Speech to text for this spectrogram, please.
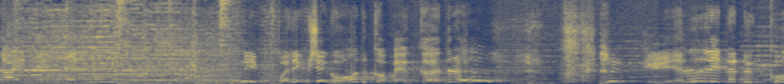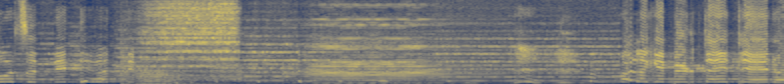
ಕಾಯ್ತಿದ್ದೆ. ನೀ ಪರೀಕ್ಷೆಗೆ ಓದ್ಕೋಬೇಕಾದ್ರೆ ಎಲ್ಲಿ ನನ್ನ ಕೋಸು ನಿದ್ದೆ ಹತ್ತಿ ಮಲಗಿ ಬಿಡ್ತೈತೇನೋ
